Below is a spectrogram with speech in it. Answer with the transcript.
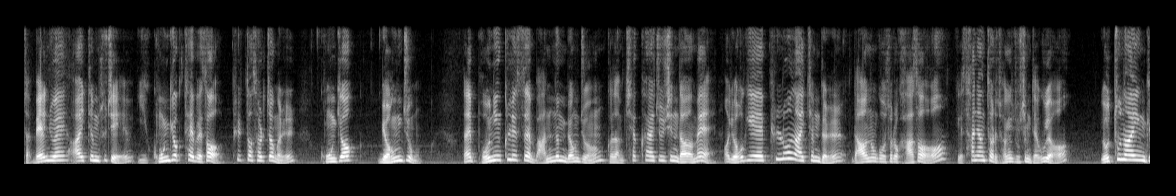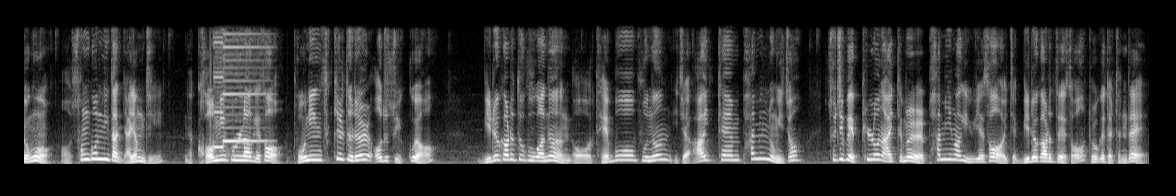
자 메뉴의 아이템 수집 이 공격 탭에서 필터 설정을 공격, 명중 그다음에 본인 클래스에 맞는 명중 그 다음 체크해 주신 다음에 어, 여기에 필론 아이템들 나오는 곳으로 가서 사냥터를 정해 주시면 되고요. 요토나인 경우 어, 송곳니단 야영지 네, 거미굴락에서 본인 skill들을 얻을 수 있고요. 미드가르드 구간은 어, 대부분은 이제 아이템 farming용이죠 수집에 필요한 아이템을 farming하기 위해서 이제 미드가르드에서 돌게 될 텐데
